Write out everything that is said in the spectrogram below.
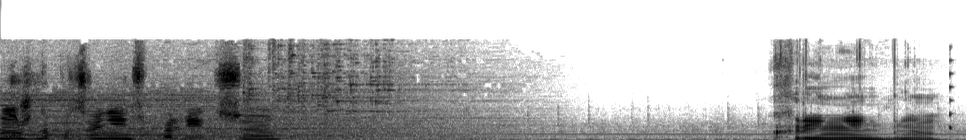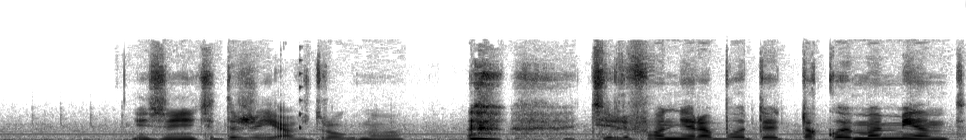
Нужно позвонить в полицию. Охренеть, блин. Извините, даже я вздрогнула. Телефон не работает такой момент.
